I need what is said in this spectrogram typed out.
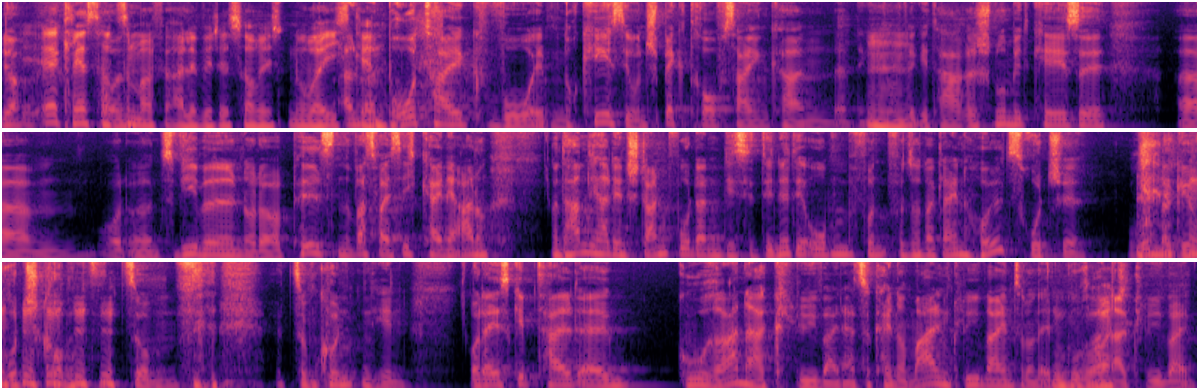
Ja. Erklär es trotzdem mal für alle bitte, sorry, nur weil ich es kenne. Ein Brotteig, wo eben noch Käse und Speck drauf sein kann. Gibt mhm. vegetarisch nur mit Käse ähm, oder, oder, Zwiebeln oder Pilzen, was weiß ich, keine Ahnung. Und da haben die halt den Stand, wo dann diese Dinede oben von, von so einer kleinen Holzrutsche runtergerutscht kommt zum, zum Kunden hin. Oder es gibt halt äh, Gurana-Glühwein, also keinen normalen Glühwein, sondern eben Gurana-Glühwein.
